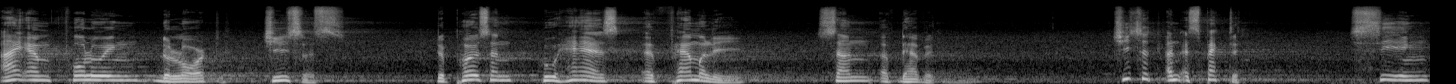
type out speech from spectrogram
I am following the Lord Jesus, the person who has a family, son of David. Jesus unexpected, seeing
